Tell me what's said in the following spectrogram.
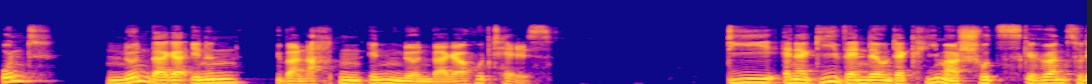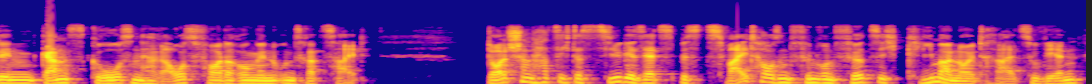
und NürnbergerInnen übernachten in Nürnberger Hotels. Die Energiewende und der Klimaschutz gehören zu den ganz großen Herausforderungen unserer Zeit. Deutschland hat sich das Ziel gesetzt, bis 2045 klimaneutral zu werden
